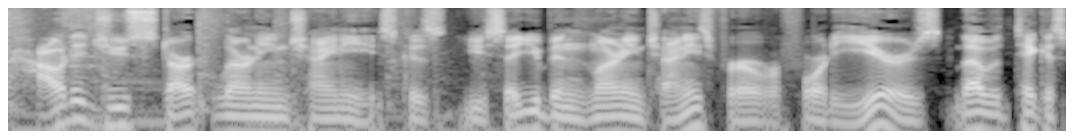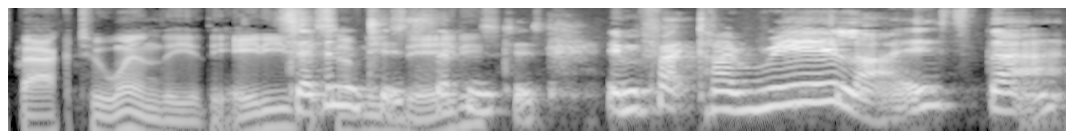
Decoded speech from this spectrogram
how did you start learning Chinese? Because you said you've been learning Chinese for over forty years. That would take us back to when the the eighties, seventies, eighties. In fact, I realised that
